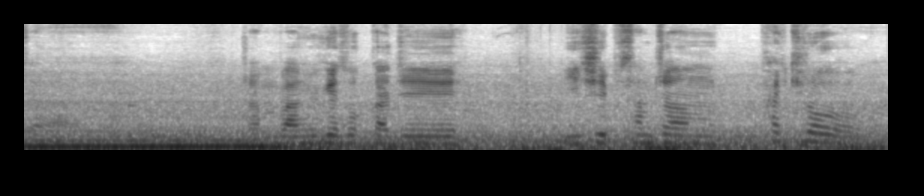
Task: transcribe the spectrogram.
자, 전방 휴게소까지 23.8km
